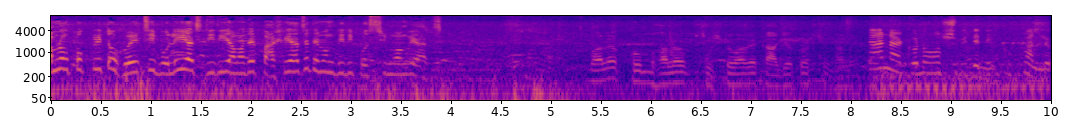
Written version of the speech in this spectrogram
আমরা উপকৃত হয়েছি বলেই আজ দিদি আমাদের পাশে আছেন এবং দিদি পশ্চিমবঙ্গে আছে ভালো খুব ভালো সুষ্ঠুভাবে কাজও করছে ভালো। না না কোনো অসুবিধে নেই খুব ভালো।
